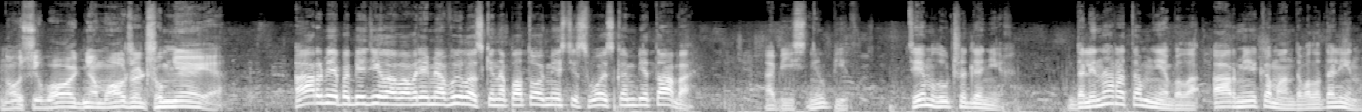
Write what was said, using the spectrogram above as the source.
но сегодня может шумнее. Армия победила во время вылазки на плато вместе с войском Бетаба. Объяснил Пит. Тем лучше для них. Долинара там не было, а армией командовала Долин,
